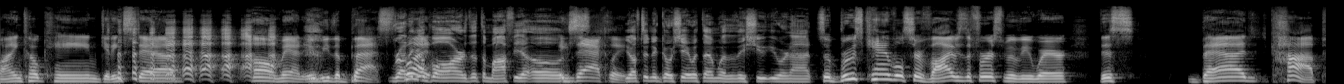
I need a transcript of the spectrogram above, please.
buying cocaine, getting stabbed, oh man, it'd be the best. Running But- a bar that the mafia owns. Exactly. You have to negotiate with them whether they shoot you or not. So Bruce Campbell survives the first movie where this bad cop,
